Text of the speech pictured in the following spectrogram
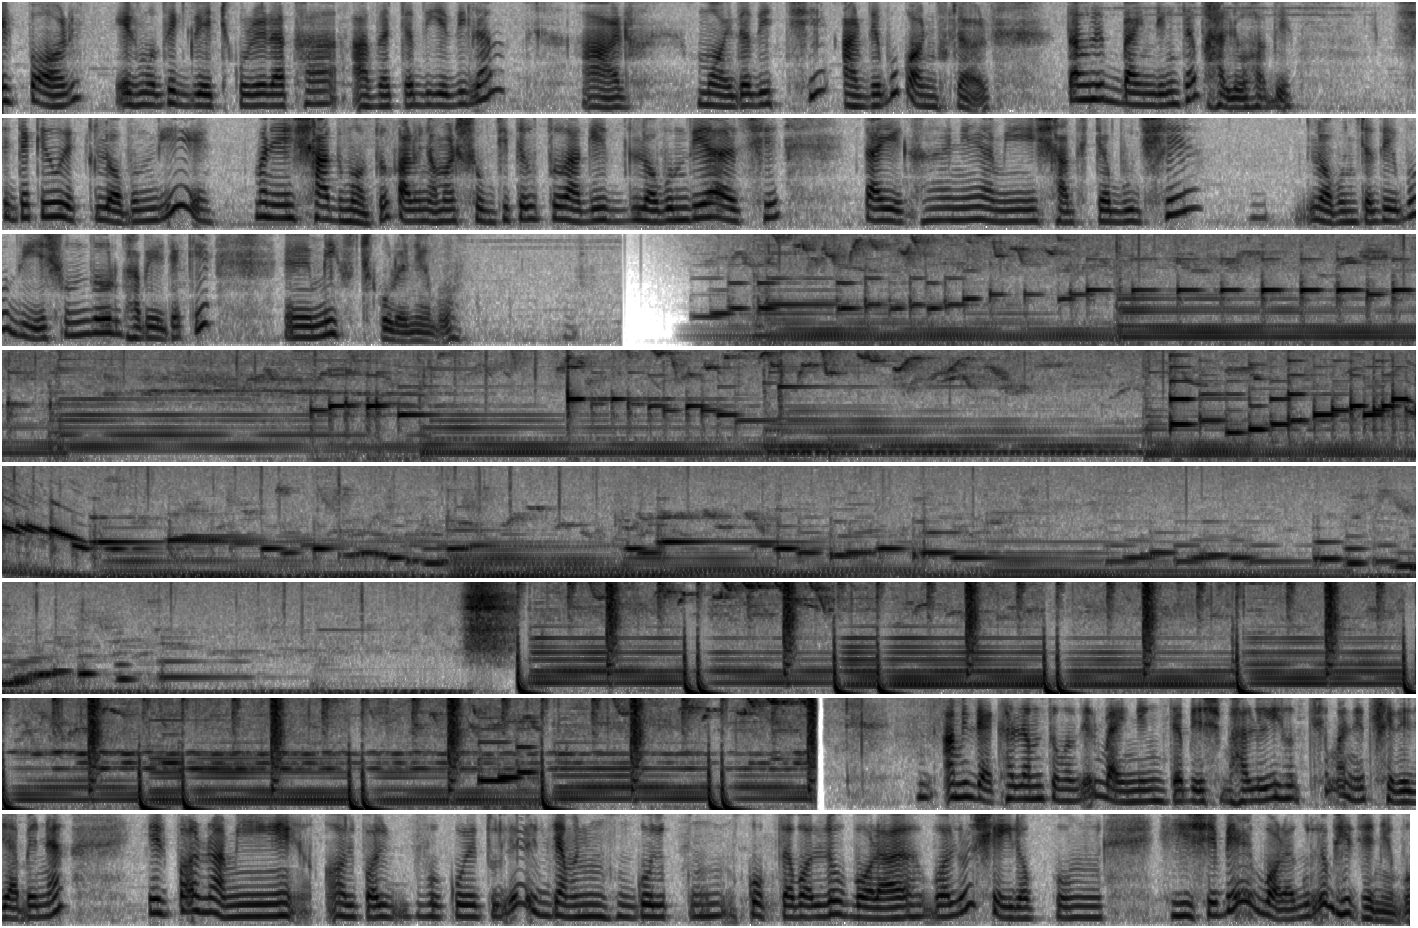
এরপর এর মধ্যে গ্রেট করে রাখা আদাটা দিয়ে দিলাম আর ময়দা দিচ্ছি আর দেবো কর্নফ্লাওয়ার তাহলে বাইন্ডিংটা ভালো হবে। সেটাকেও একটু লবণ দিয়ে মানে স্বাদ মতো, কারণ আমার সবজিতেও তো আগে লবণ দেওয়া আছে, তাই এখানে আমি স্বাদটা বুঝে লবণটা দেব, দিয়ে সুন্দরভাবে এটাকে মিক্সড করে নেব। দেখালাম তোমাদের বাইন্ডিংটা বেশ ভালোই হচ্ছে মানে ছেড়ে যাবে না। এরপর আমি অল্প অল্প করে তুলে, যেমন গোল কোপ্তা বলো, বড়া বলো, সেই রকম হিসেবে বড়াগুলো ভেজে নেব।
